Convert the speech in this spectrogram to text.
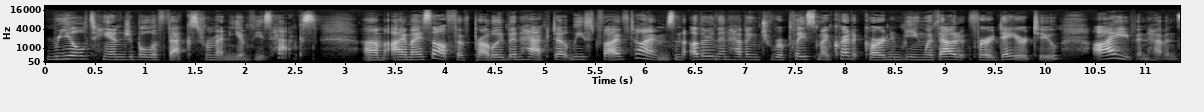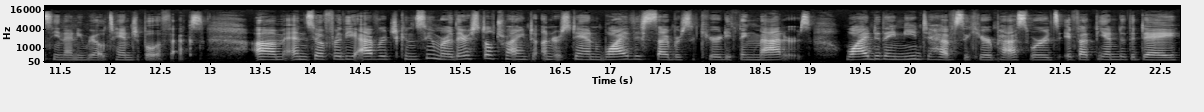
real tangible effects from any of these hacks. Um, I myself have probably been hacked at least five times, and other than having to replace my credit card and being without it for a day or two, I even haven't seen any real tangible effects. Um, and so, for the average consumer, they're still trying to understand why this cybersecurity thing matters. Why do they need to have secure passwords if at the end of the day,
